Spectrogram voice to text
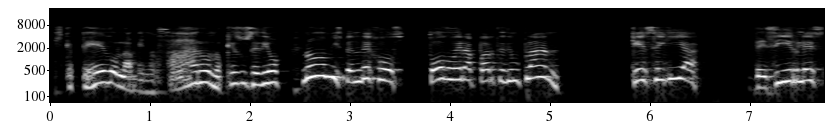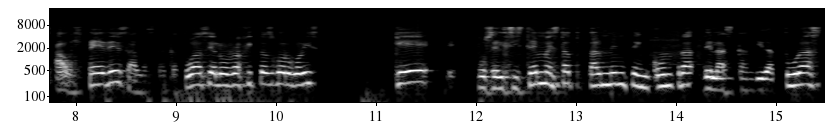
pues qué pedo, la amenazaron o qué sucedió. No, mis pendejos, todo era parte de un plan. ¿Qué seguía? Decirles a ustedes, a las cacatúas y a los Rafitas Gorgoris, que pues el sistema está totalmente en contra de las candidaturas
